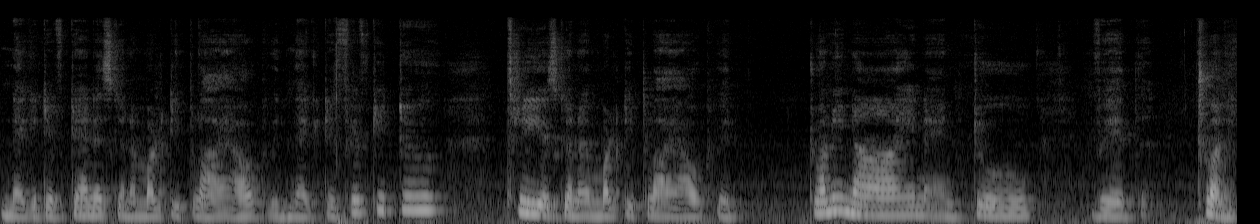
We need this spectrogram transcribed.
negative 10 is going to multiply out with negative 52, 3 is going to multiply out with 29 and 2 with 20.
